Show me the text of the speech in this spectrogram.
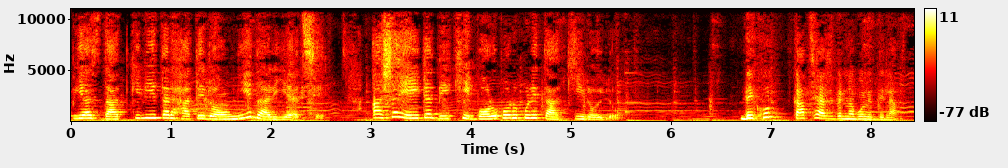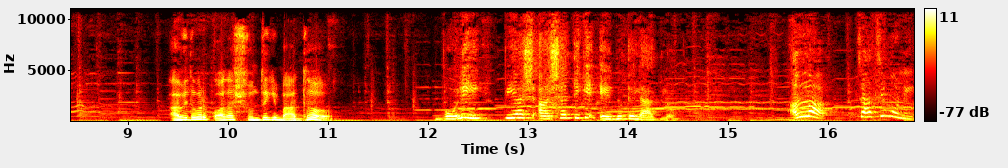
পিয়াস দাঁত কেলিয়ে তার হাতে রং নিয়ে দাঁড়িয়ে আছে। আশা এইটা দেখে বড় বড় করে তাকিয়ে রইল। দেখুন কাছে আসবেন না বলে দিলাম। আমি তোমার কথা শুনতে কি বাধ্য? বলেই পিয়াস আশার দিকে এগোতে লাগল। আল্লাহ চাচিমণি।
